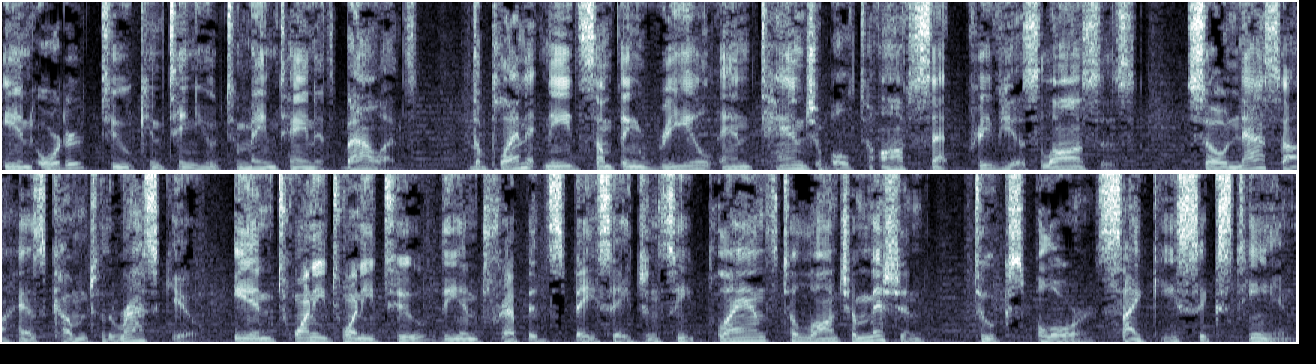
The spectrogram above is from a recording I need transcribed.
In order to continue to maintain its balance, the planet needs something real and tangible to offset previous losses. So NASA has come to the rescue. In 2022, the Intrepid Space Agency plans to launch a mission to explore Psyche 16,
